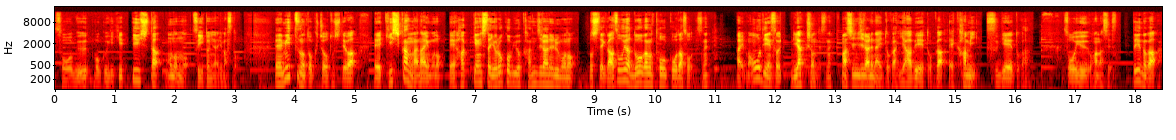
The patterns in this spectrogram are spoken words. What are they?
遭遇、目撃っていうしたもののツイートになりますと。え3つの特徴としては、えー既視感がないもの、えー発見した喜びを感じられるもの、そして画像や動画の投稿だそうですね。はい。まあ、オーディエンスのリアクションですね。まあ、信じられないとか、やべえとか、え神、すげえとか、そういうお話です。っていうのが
